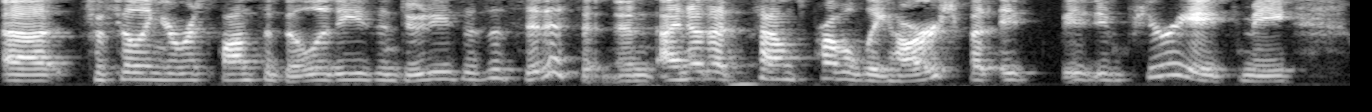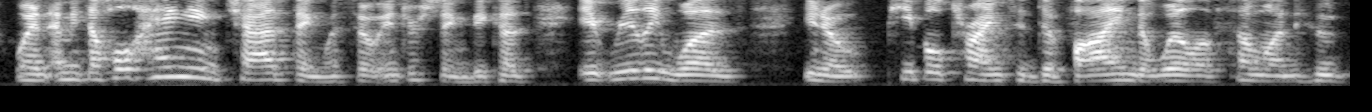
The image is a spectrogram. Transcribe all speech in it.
uh, fulfilling your responsibilities and duties as a citizen. And I know that sounds probably harsh, but it, it infuriates me when, I mean, the whole hanging Chad thing was so interesting because it really was, you know, people trying to divine the will of someone who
